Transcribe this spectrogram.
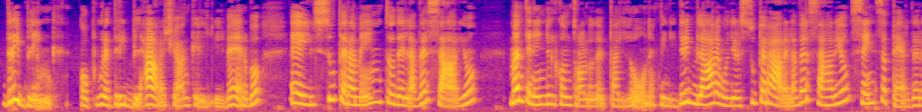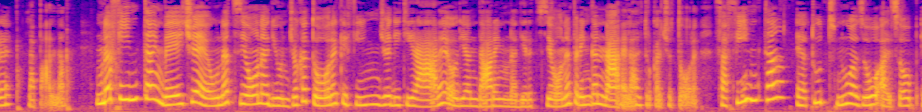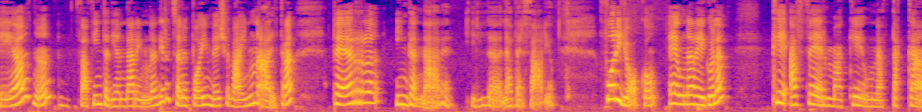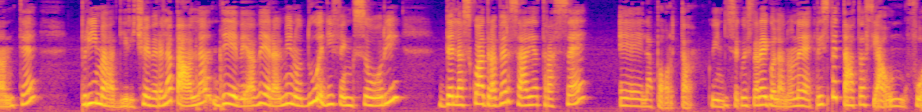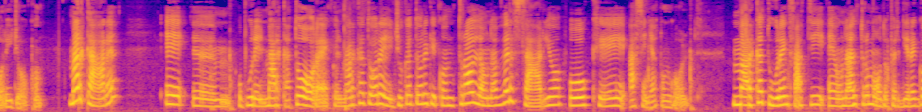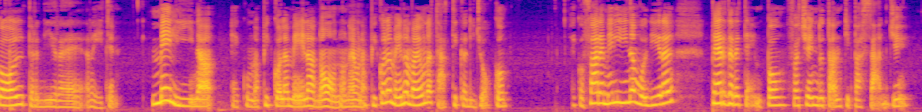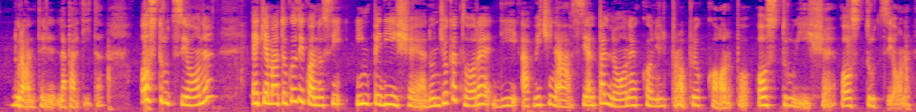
Dribbling, oppure dribblare, c'è anche il, il verbo, è il superamento dell'avversario mantenendo il controllo del pallone. Quindi dribblare vuol dire superare l'avversario senza perdere la palla. Una finta invece è un'azione di un giocatore che finge di tirare o di andare in una direzione per ingannare l'altro calciatore. Fa finta, er tut nur so als ob er, eh? fa finta di andare in una direzione e poi invece va in un'altra per ingannare il, l'avversario. Fuori gioco è una regola che afferma che un attaccante prima di ricevere la palla deve avere almeno due difensori della squadra avversaria tra sé e la porta. Quindi se questa regola non è rispettata si ha un fuorigioco. Marcare è, ehm, oppure il marcatore, ecco il marcatore è il giocatore che controlla un avversario o che ha segnato un gol. Marcatura infatti è un altro modo per dire gol, per dire rete. Melina, ecco una piccola mela, no, non è una piccola mela, ma è una tattica di gioco. Ecco, fare melina vuol dire perdere tempo facendo tanti passaggi durante la partita. Ostruzione è chiamato così quando si impedisce ad un giocatore di avvicinarsi al pallone con il proprio corpo, ostruisce, ostruzione.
